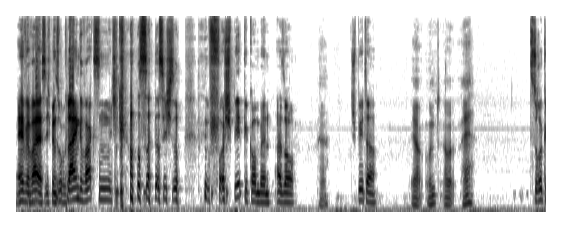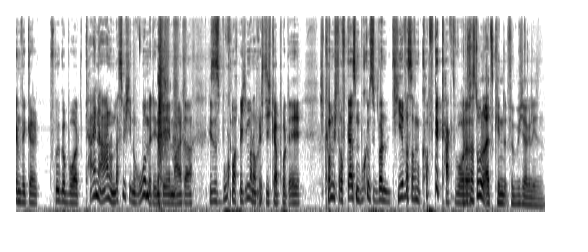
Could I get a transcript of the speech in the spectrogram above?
Ey, wer weiß, ich bin so klein gewachsen. Ich kann auch sein, dass ich so voll spät gekommen bin. Also Hä? später ja, und? Aber, hä? Zurückentwickelt. Frühgeburt. Keine Ahnung, lass mich in Ruhe mit den Themen, Alter. Dieses Buch macht mich immer noch richtig kaputt, ey. Ich komme nicht drauf klar, dass ein Buch gibt über ein Tier, was auf den Kopf gekackt wurde. was hast du als Kind für Bücher gelesen?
